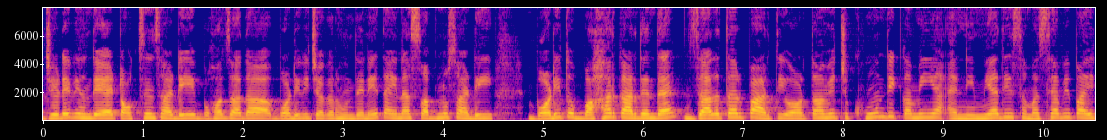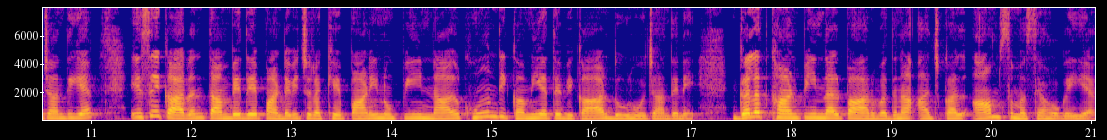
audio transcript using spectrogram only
ਜਿਹੜੇ ਵੀ ਹੁੰਦੇ ਆ ਟੌਕਸਿਨ ਸਾਡੀ ਬਹੁਤ ਜ਼ਿਆਦਾ ਬਾਡੀ ਵਿੱਚ ਅਗਰ ਹੁੰਦੇ ਨੇ, ਤਾਂ ਇਹਨਾਂ ਸਭ ਨੂੰ ਸਾਡੀ ਬਾਡੀ ਤੋਂ ਬਾਹਰ ਕਰ ਦਿੰਦਾ ਹੈ। ਜ਼ਿਆਦਾਤਰ ਭਾਰਤੀ ਔਰਤਾਂ ਵਿੱਚ ਖੂਨ ਦੀ ਕਮੀ ਜਾਂ ਐਨੀਮੀਆ ਦੀ ਸਮੱਸਿਆ ਵੀ ਪਾਈ ਜਾਂਦੀ ਹੈ। ਇਸੇ ਕਾਰਨ ਤਾਂਬੇ ਦੇ ਭਾਂਡੇ ਵਿੱਚ ਰੱਖੇ ਪਾਣੀ ਨੂੰ ਪੀਣ ਨਾਲ ਖੂਨ ਦੀ ਕਮੀ ਅਤੇ ਵਿਕਾਰ ਦੂਰ ਹੋ ਜਾਂਦੇ ਨੇ। ਗਲਤ ਖਾਣ ਪੀਣ ਨਾਲ ਭਾਰ ਵਧਣਾ ਅੱਜਕੱਲ ਆਮ ਸਮੱਸਿਆ ਹੋ ਗਈ ਹੈ।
